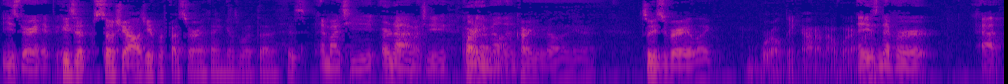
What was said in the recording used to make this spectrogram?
He's very hippie. He's a sociology professor, I think, is what the his MIT or not MIT, Carnegie uh, Mellon, Carnegie Mellon, yeah. So he's very like worldly. I don't know, whatever. and he's never at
